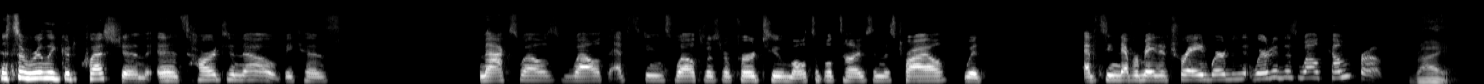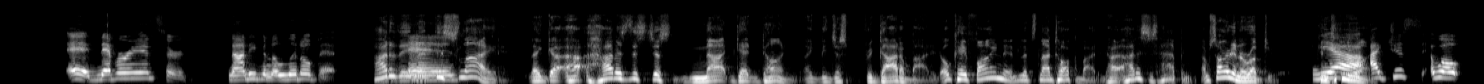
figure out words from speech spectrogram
That's a really good question and it's hard to know because maxwell's wealth epstein's wealth was referred to multiple times in this trial with epstein never made a trade. Where did where did this wealth come from? Right it never answered, not even a little bit. How do they and, let this slide? Like, uh, how does this just not get done? Like, they just forgot about it. Okay, fine. Let's not talk about it. How, how does this happen? I'm sorry to interrupt you. Continue yeah, on. I just, well,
